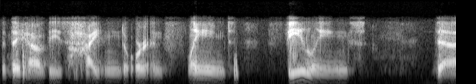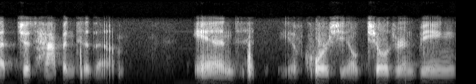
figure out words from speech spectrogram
that they have these heightened or inflamed feelings that just happen to them, and of course, you know, children being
